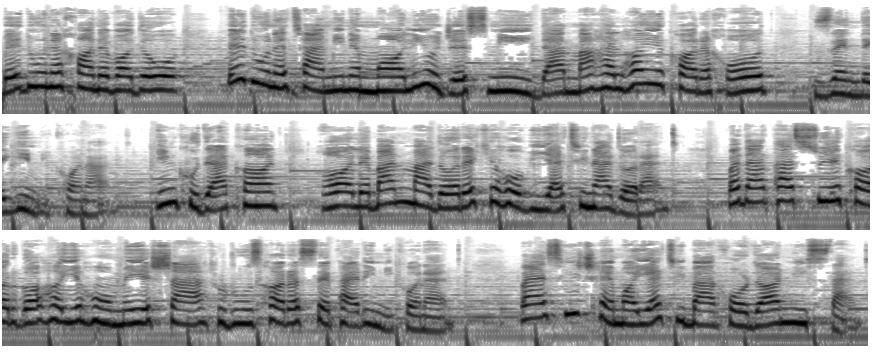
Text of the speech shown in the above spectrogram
بدون خانواده و بدون تأمین مالی و جسمی در محلهای کار خود زندگی می کنند. این کودکان غالبا مدارک هویتی ندارند و در پستوی کارگاه های حومه شهر روزها را سپری می کنند و از هیچ حمایتی برخوردار نیستند.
